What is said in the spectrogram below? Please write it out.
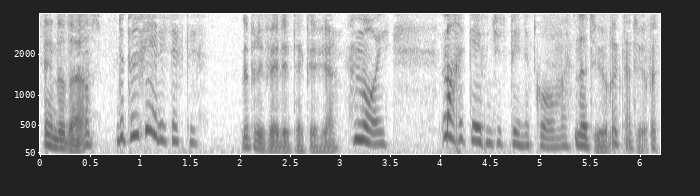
Inderdaad, de privédetective? de privédetective, ja. Mooi. Mag ik eventjes binnenkomen? Natuurlijk, natuurlijk.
